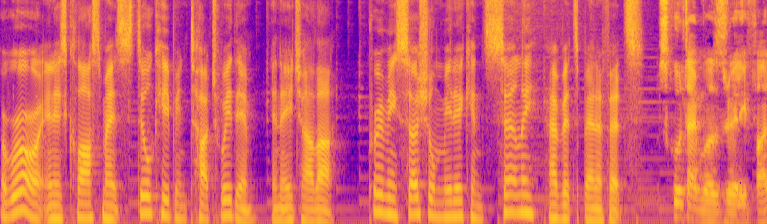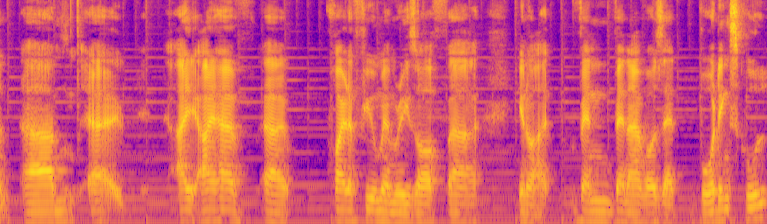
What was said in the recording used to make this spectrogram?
aurora and his classmates still keep in touch with him and each other proving social media can certainly have its benefits. School time was really fun. Um, uh, I, I, have uh, quite a few memories of, uh, you know, when when I was at boarding school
